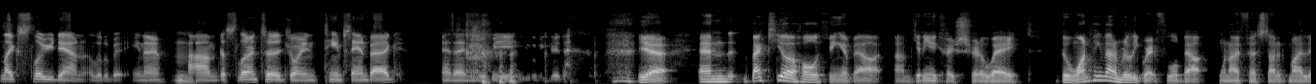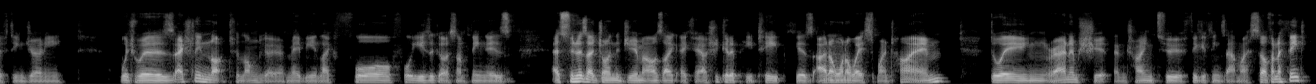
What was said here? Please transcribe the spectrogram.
like slow you down a little bit. You know, Mm. um, just learn to join Team Sandbag, and then you'll be you'll be good. yeah. And back to your whole thing about um, getting a coach straight away. The one thing that I'm really grateful about when I first started my lifting journey, which was actually not too long ago, maybe like four four years ago or something, is as soon as I joined the gym, I was like, okay, I should get a PT because I don't want to waste my time doing random shit and trying to figure things out myself. And I think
